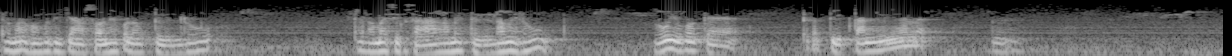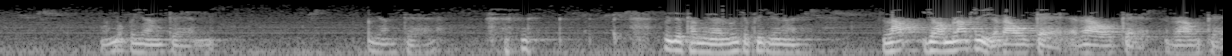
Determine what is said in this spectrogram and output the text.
ธรรมะของพระพุทธเจ้าสอนให้พวกเราตื่นรู้ ถ้าเราไม่ศึกษาเราไม่ตื่นเราไม่รู้ รู้อยู่ก็แก่แต่ก็ตีบตันอย่างนั้นแหละเหมือนนกกระยางแก่กระยางแก่ รู้จะทำยังไงรู้จะพิจยังไงรับยอมรับสิเราแก่ เราแก่ เราแก่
